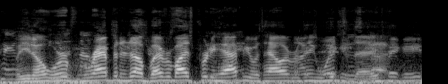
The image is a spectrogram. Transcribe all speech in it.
but you know, we're wrapping it up. Everybody's pretty happy with how everything Nice went today. Picky.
